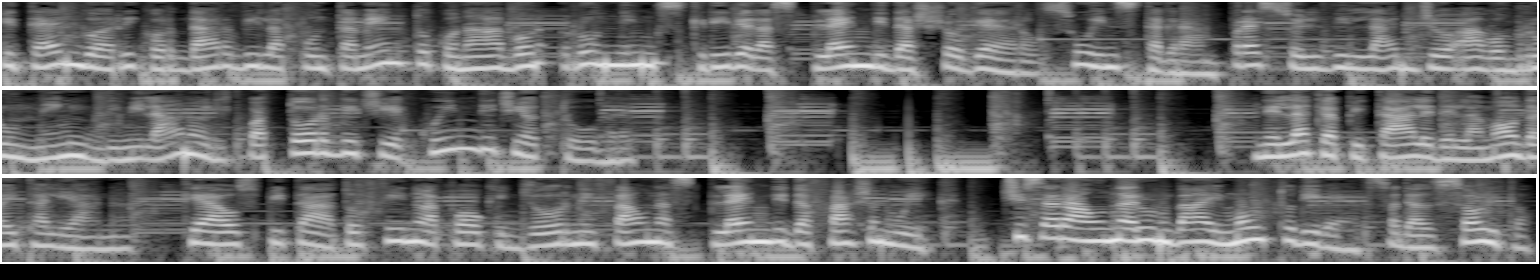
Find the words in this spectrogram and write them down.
Ci tengo a ricordarvi l'appuntamento con Avon Running scrive la splendida showgirl su Instagram presso il villaggio Avon Running di Milano il 14 e 15 ottobre. Nella capitale della moda italiana, che ha ospitato fino a pochi giorni fa una splendida Fashion Week, ci sarà una runway molto diversa dal solito.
